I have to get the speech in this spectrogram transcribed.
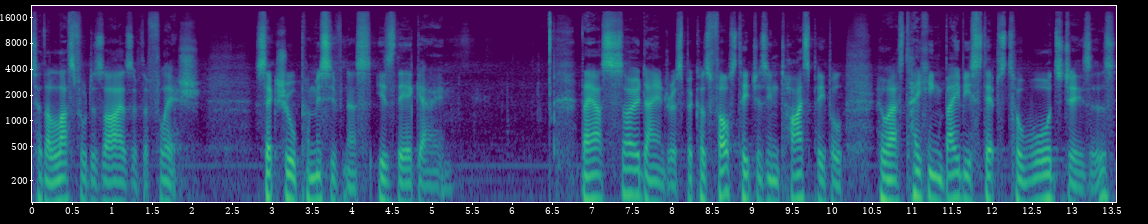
to the lustful desires of the flesh. Sexual permissiveness is their game. They are so dangerous because false teachers entice people who are taking baby steps towards Jesus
